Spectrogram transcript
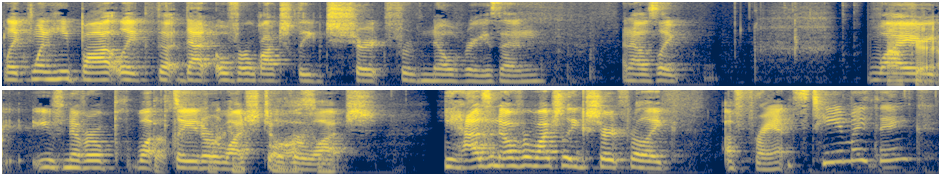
like when he bought like the, that Overwatch League shirt for no reason, and I was like, why Okay. you've never pl- played or watched awesome. Overwatch? He has an Overwatch League shirt for like a France team, I think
